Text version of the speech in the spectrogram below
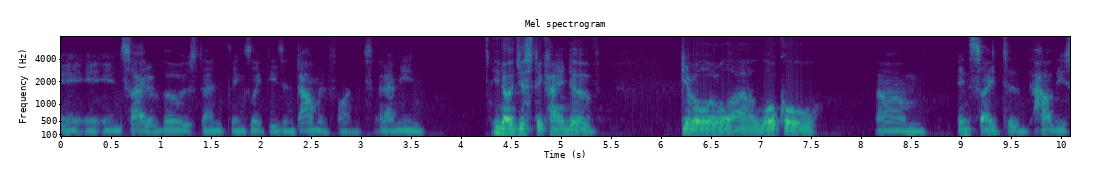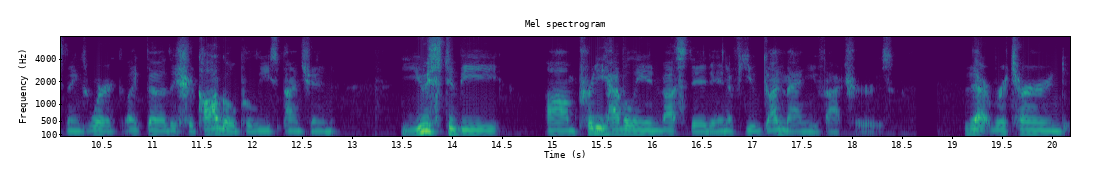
i- i- inside of those than things like these endowment funds. And I mean, you know, just to kind of give a little uh, local um, insight to how these things work. Like the the Chicago police pension used to be um, pretty heavily invested in a few gun manufacturers that returned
